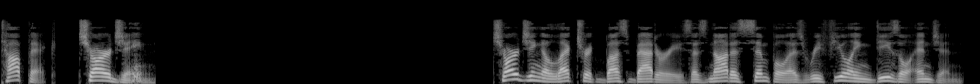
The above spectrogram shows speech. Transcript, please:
Topic: Charging. Charging electric bus batteries is not as simple as refueling diesel engine,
